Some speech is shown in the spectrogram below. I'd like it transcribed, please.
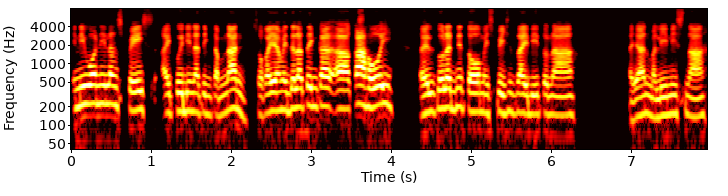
iniwan nilang space ay pwede nating tamnan. So kaya may dala tayong ah, kahoy. Dahil tulad nito, may space na tayo dito na ayan, malinis na.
